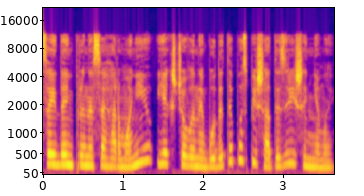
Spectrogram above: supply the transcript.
Цей день принесе гармонію, якщо ви не будете поспішати з рішеннями.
